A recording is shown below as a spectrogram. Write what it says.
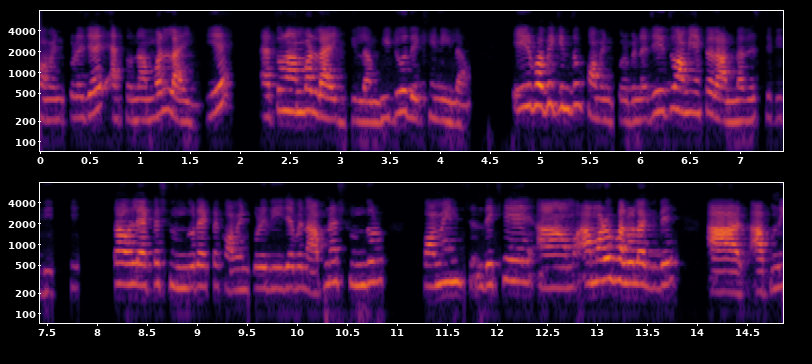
কমেন্ট করে যায়, এত নাম্বার লাইক দিয়ে, এত নাম্বার লাইক দিলাম ভিডিও দেখে নিলাম। এইভাবে কিন্তু কমেন্ট করবে না। যেহেতু আমি একটা রান্নার রেসিপি দিচ্ছি, তাহলে একটা সুন্দর একটা কমেন্ট করে দিয়ে যাবেন। আপনার সুন্দর কমেন্ট দেখে আমারও ভালো লাগবে। আর আপনি,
